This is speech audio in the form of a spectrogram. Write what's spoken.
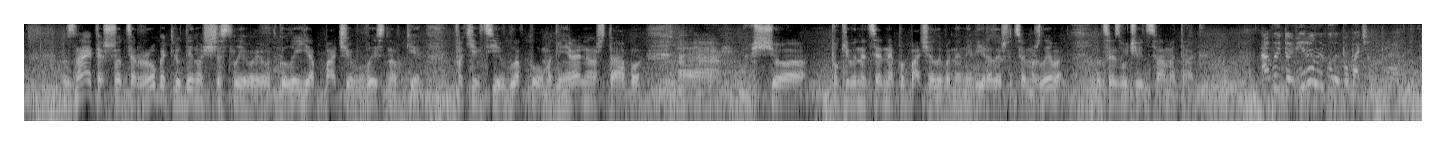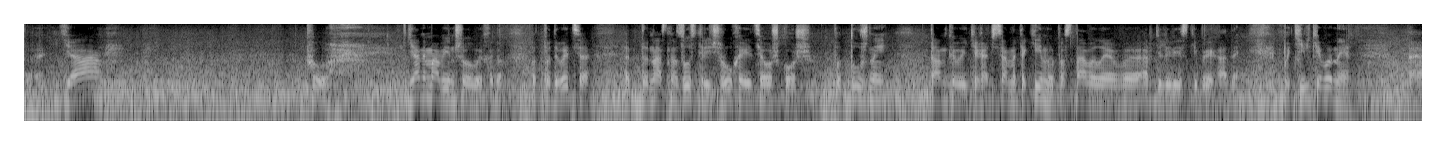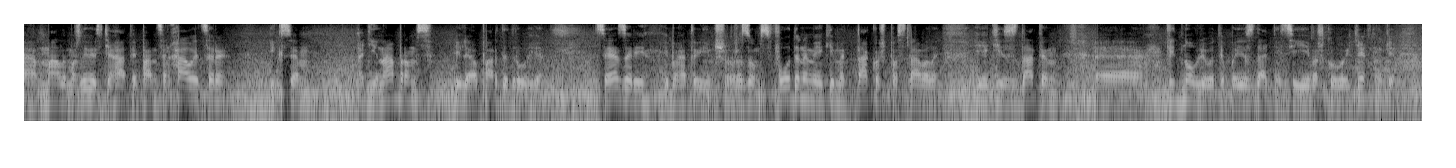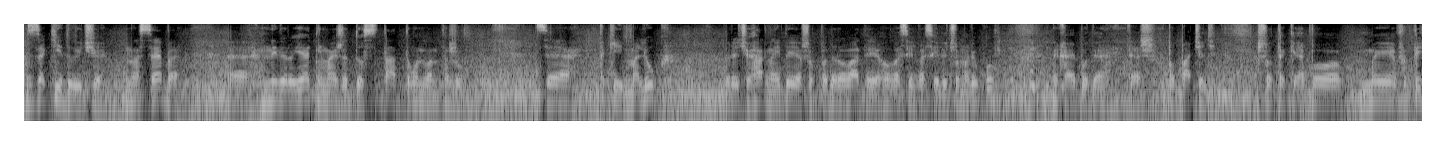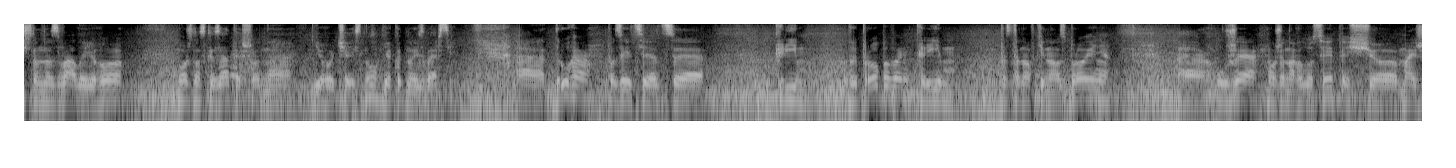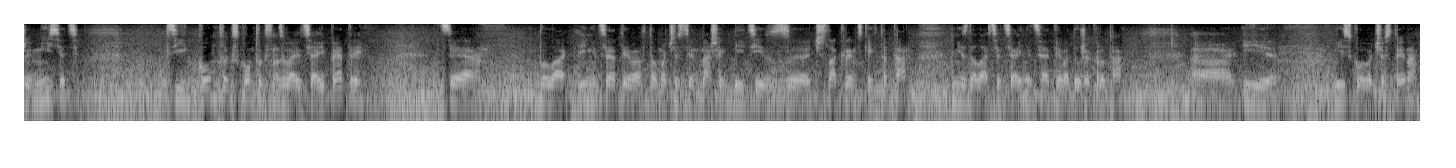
знаєте, що це робить людину щасливою. От коли я бачив висновки фахівців главкома, Генерального штабу, е, що поки вони це не побачили, вони не вірили, що це можливо, оце звучить саме так. А ви довірили, коли побачили проект? Я. Фу. Я не мав іншого виходу. От подивіться, до нас на зустріч рухається Ошкош, потужний танковий тягач. Саме такий ми поставили в артилерійські бригади. Бо тільки вони е, мали можливість тягати панцерхауицери XM один Абрамс і Леопарди другі, Цезарі і багато іншого. Разом з Фоденами, які ми також поставили, які здатен е, відновлювати боєздатність цієї важкої техніки, закидуючи на себе е, невероятні майже до 100 тонн вантажу. Це такий малюк. До речі, гарна ідея, щоб подарувати його Василь Васильовичу Малюку. Нехай буде теж побачить, що таке. Бо ми фактично назвали його, можна сказати, що на його честь. Ну, як одну із версій. А друга позиція це крім випробувань, крім постановки на озброєння, е, уже можу наголосити, що майже місяць цей комплекс, комплекс називається Айпетрі. Це була ініціатива, в тому числі наших бійців з числа кримських татар. Мені здалася ця ініціатива дуже крута. І військова частина,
